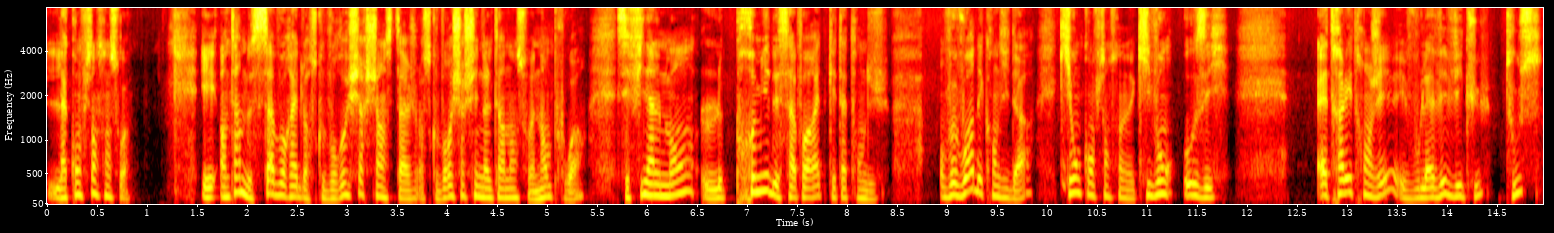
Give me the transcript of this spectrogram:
la confiance en soi. Et en termes de savoir-être, lorsque vous recherchez un stage, lorsque vous recherchez une alternance ou un emploi, c'est finalement le premier des savoir-être qui est attendu. On veut voir des candidats qui ont confiance en eux, qui vont oser. Être à l'étranger, et vous l'avez vécu tous,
